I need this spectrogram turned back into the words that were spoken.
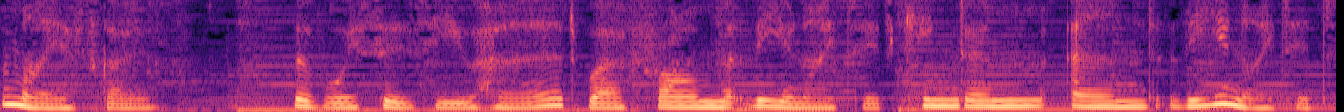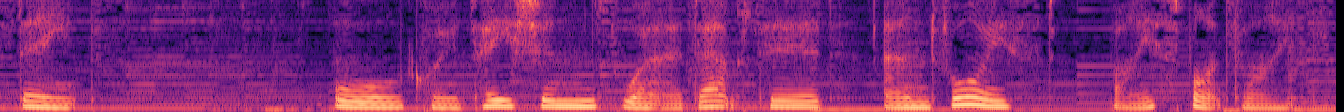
Myerscough. The voices you heard were from the United Kingdom and the United States. All quotations were adapted and voiced by Spotlight.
